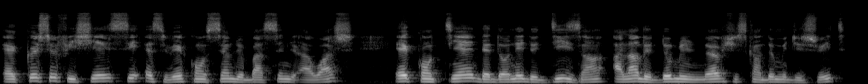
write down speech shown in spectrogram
est que ce fichier CSV concerne le bassin de Awash et contient des données de 10 ans allant de 2009 jusqu'en 2018,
